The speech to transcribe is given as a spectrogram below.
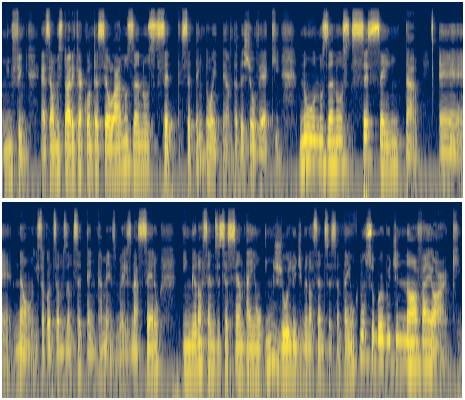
Enfim, essa é uma história que aconteceu lá nos anos 70 ou 80, deixa eu ver aqui. No, nos anos 60. É, não, isso aconteceu nos anos 70 mesmo. Eles nasceram em 1961, em julho de 1961, num subúrbio de Nova York.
